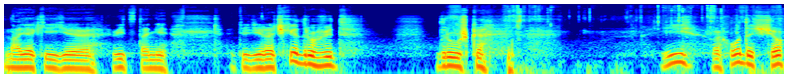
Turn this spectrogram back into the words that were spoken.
на якій відстані ті дірочки друг від дружки. І виходить, що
